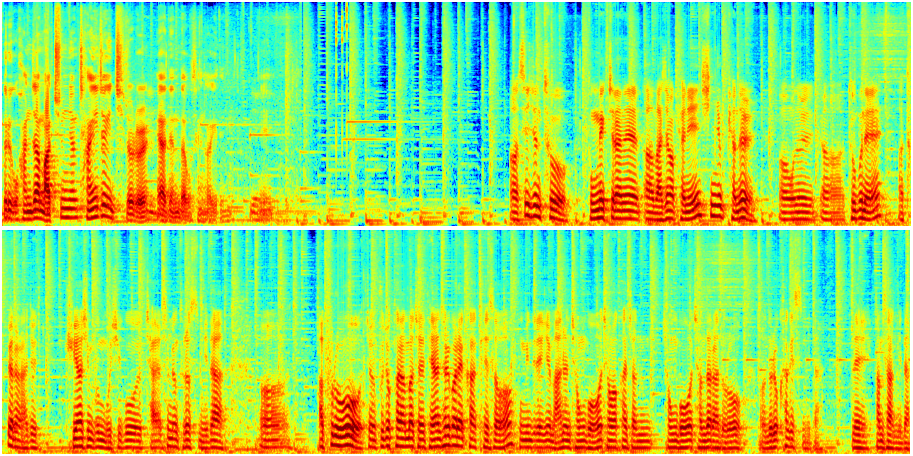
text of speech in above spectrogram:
그리고 환자 맞춤형 창의적인 치료를 해야 된다고 생각이 됩니다. 예. 어, 시즌 2 동맥 질환의 어, 마지막 편인 16편을 어, 오늘 어, 두 분의 어, 특별한 아주 귀하신 분 모시고 잘 설명 들었습니다. 어, 앞으로 저 부족하나마 저희 대한혈관의학회에서 국민들에게 많은 정보, 정확한 전, 정보 전달하도록 어, 노력하겠습니다. 네, 감사합니다.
